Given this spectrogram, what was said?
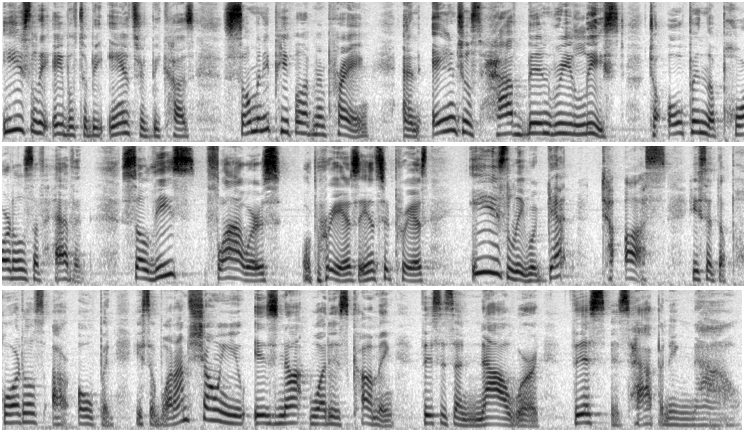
easily able to be answered because so many people have been praying, and angels have been released to open the portals of heaven. So these flowers or prayers, answered prayers, easily would get to us. He said, The portals are open. He said, What I'm showing you is not what is coming. This is a now word. This is happening now.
